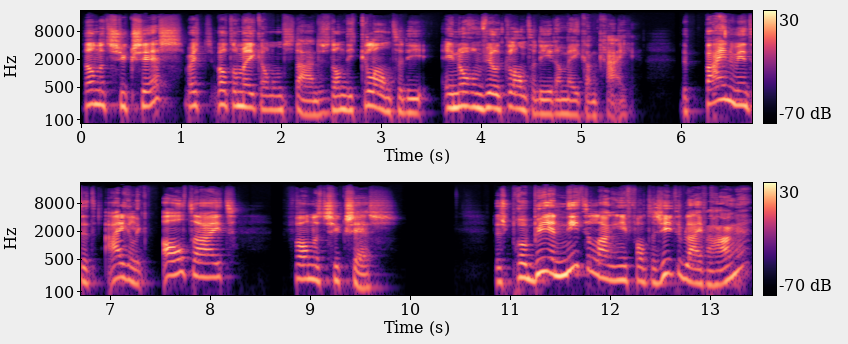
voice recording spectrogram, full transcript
dan het succes wat, wat ermee kan ontstaan. Dus dan die klanten, die enorm veel klanten die je dan mee kan krijgen. De pijn wint het eigenlijk altijd van het succes. Dus probeer niet te lang in je fantasie te blijven hangen,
